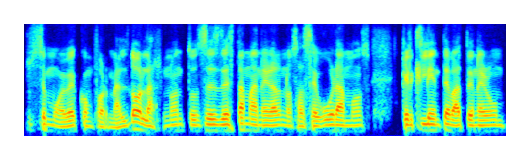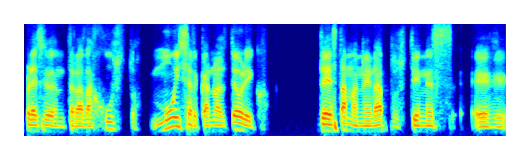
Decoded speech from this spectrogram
pues, se mueve conforme al dólar, ¿no? Entonces, de esta manera nos aseguramos que el cliente va a tener un precio de entrada justo, muy cercano al teórico. De esta manera, pues tienes eh,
